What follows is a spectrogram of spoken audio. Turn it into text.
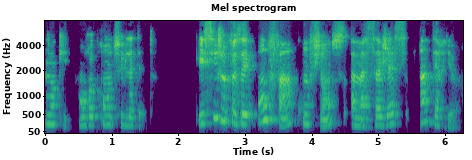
Ok, on reprend au-dessus de la tête. Et si je faisais enfin confiance à ma sagesse intérieure?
